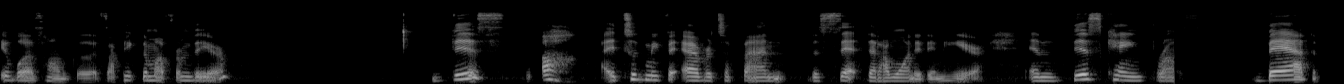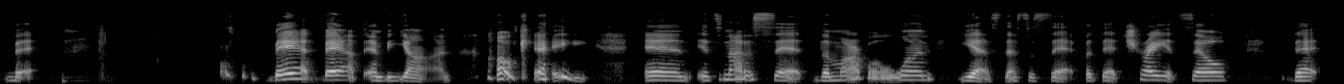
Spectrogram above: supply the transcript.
it was Home Goods. I picked them up from there. This, oh, it took me forever to find the set that I wanted in here. And this came from Bath, Bed Bath and Beyond. Okay. And it's not a set. The marble one, yes, that's a set. But that tray itself, that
